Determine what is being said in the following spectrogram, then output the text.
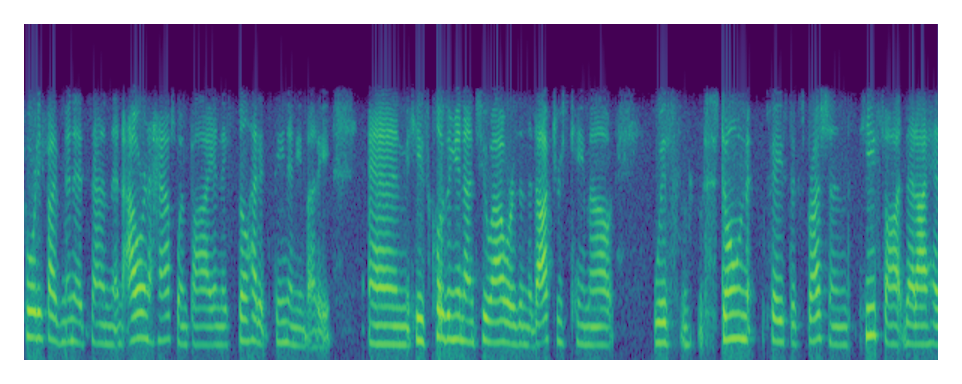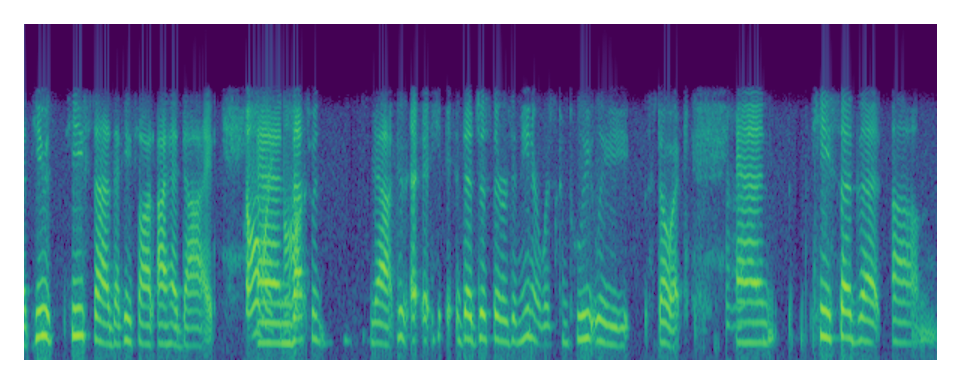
45 minutes, and an hour and a half went by, and they still hadn't seen anybody. And he's closing in on two hours, and the doctors came out with stone-faced expressions. He thought that I had. He was. He said that he thought I had died Oh my and God. that's when yeah because that just their demeanor was completely stoic Mhm. and he said that um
